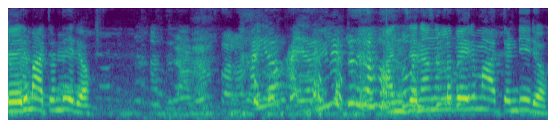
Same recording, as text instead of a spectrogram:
പേര് മാറ്റേണ്ടി വരുമോ അഞ്ജന എന്നുള്ള പേര് മാറ്റേണ്ടി വരുമോ.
